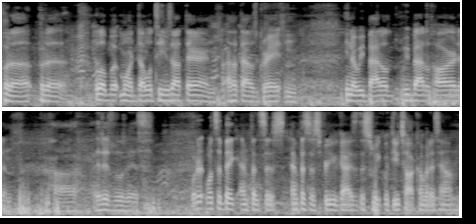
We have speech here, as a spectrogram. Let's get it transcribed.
put a put a, a little bit more double teams out there, and I thought that was great. And you know, we battled we battled hard, and uh, it is what it is. What, what's a big emphasis emphasis for you guys this week with Utah coming to town?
